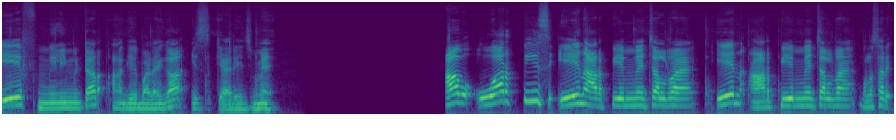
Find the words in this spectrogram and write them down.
एफ़ मिलीमीटर आगे बढ़ेगा इस कैरेज में। अब वर्क पीस एन आरपीएम में चल रहा है एन आरपीएम में चल रहा है। बोला, सर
